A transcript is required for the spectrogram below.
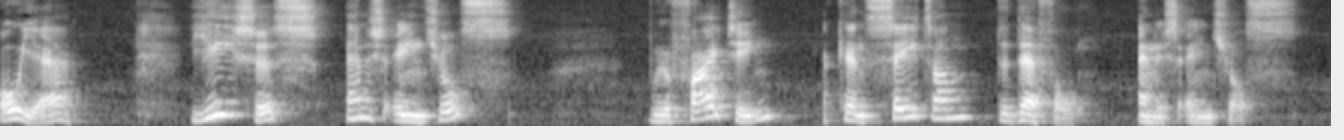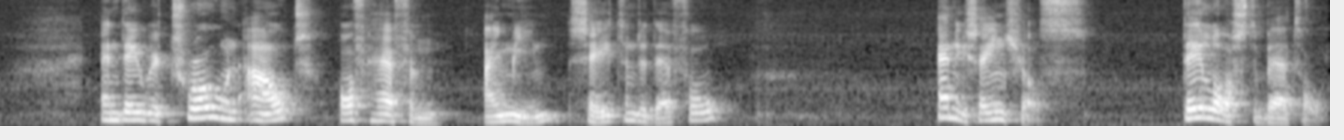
Oh yeah, Jesus and his angels were fighting against Satan the devil and his angels. And they were thrown out of heaven. I mean, Satan the devil and his angels. They lost the battle.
